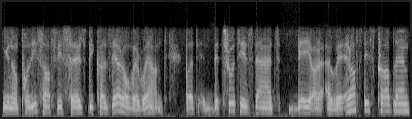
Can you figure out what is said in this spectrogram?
you know, police officers because they're overwhelmed. But the truth is that they are aware of this problem,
